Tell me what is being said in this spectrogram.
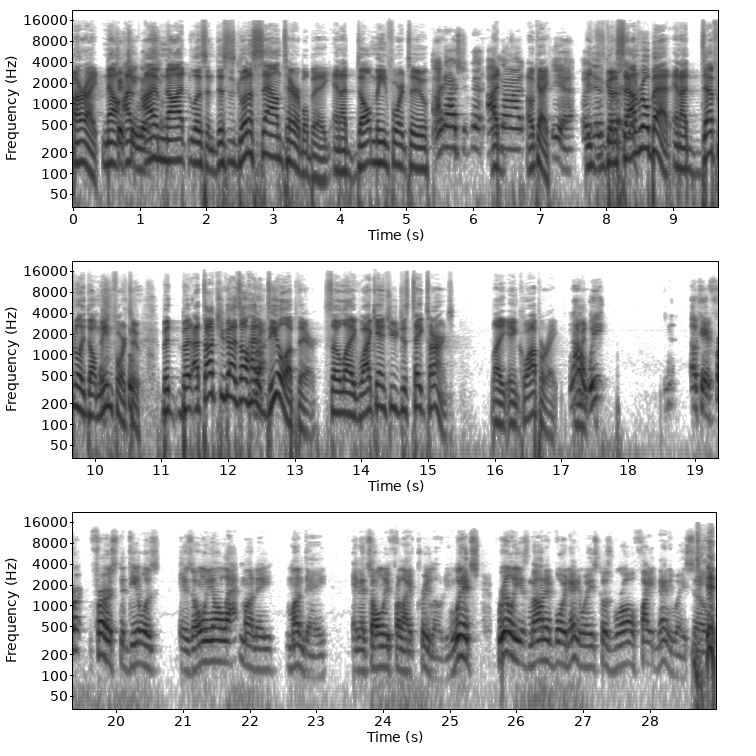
All right. Now, 15 I'm. I'm not, listen, this is going to sound terrible, Big, and I don't mean for it to. I got you. I'm I- not. Okay. Yeah. It's going to sound real bad, and I definitely don't mean for it to. But but I thought you guys all had a deal up there. So, like, why can't you just take turns? Like, and cooperate? No, I mean- we. Okay, fir- first the deal is is only on Lat Monday, Monday, and it's only for like preloading, which really is not in void anyways because we're all fighting anyway. So Yeah,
